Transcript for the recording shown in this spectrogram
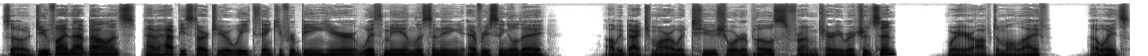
So do find that balance. Have a happy start to your week. Thank you for being here with me and listening every single day. I'll be back tomorrow with two shorter posts from Carrie Richardson, where your optimal life awaits.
